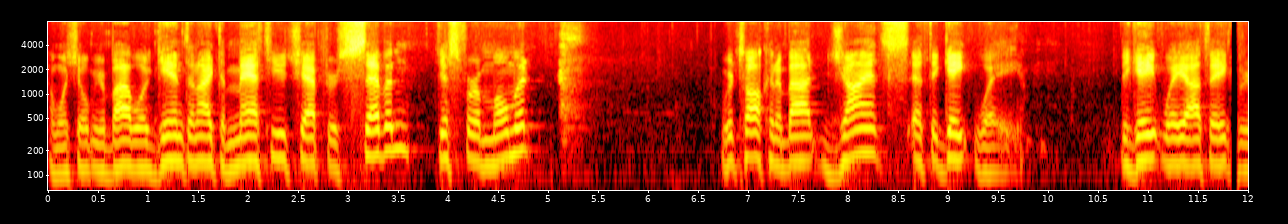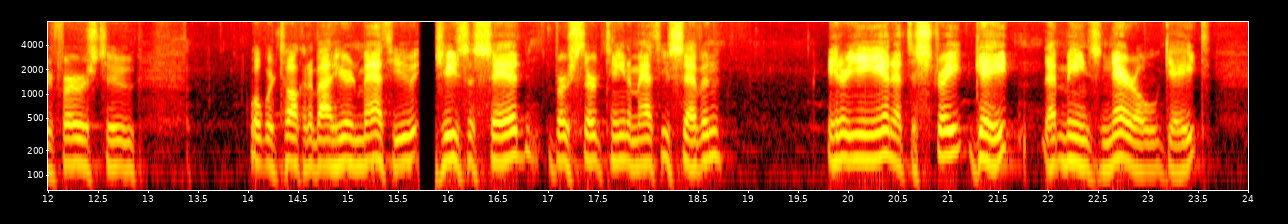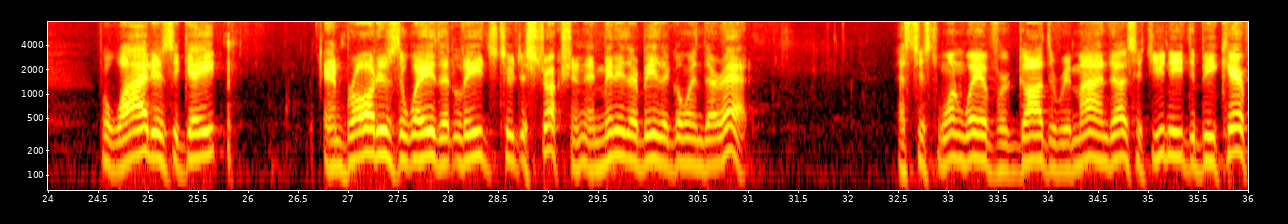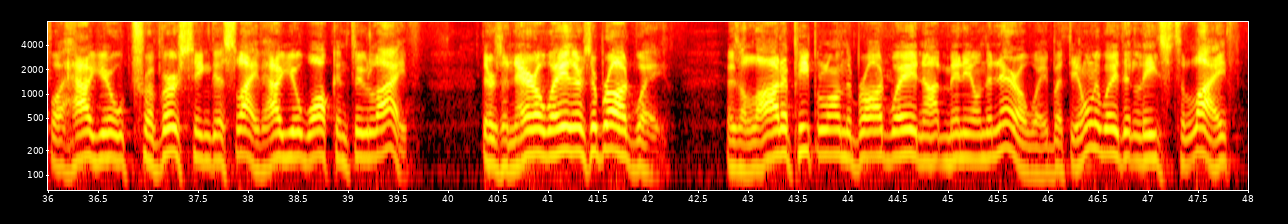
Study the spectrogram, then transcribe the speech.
I want you to open your Bible again tonight to Matthew chapter 7, just for a moment. We're talking about giants at the gateway. The gateway, I think, refers to what we're talking about here in Matthew. Jesus said, verse 13 of Matthew 7, Enter ye in at the strait gate, that means narrow gate, for wide is the gate and broad is the way that leads to destruction, and many there be that go in thereat. That's just one way for God to remind us that you need to be careful how you're traversing this life, how you're walking through life. There's a narrow way, there's a broad way. There's a lot of people on the broad way, not many on the narrow way. But the only way that leads to life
